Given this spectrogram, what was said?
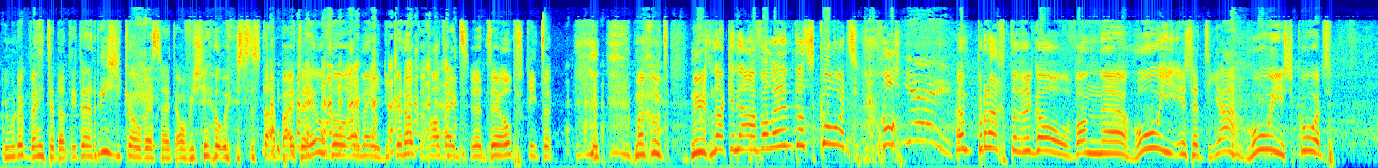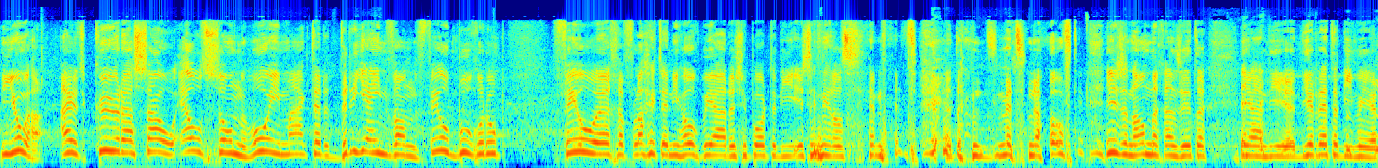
Je moet ook weten dat dit een risicowedstrijd officieel is. Er staat buiten heel veel ME. Die kunnen ook nog altijd eh, te hulp schieten. Maar goed, nu is Nak in de aanval en dat scoort. Oh, een prachtige goal van eh Hooi is het. Ja, Hooi scoort. Die jongen uit Curaçao, Elson Hooi maakt er 3-1 van. Veel boegeroep. Veel eh, gefluit en die hoogbejaarde supporter die is inmiddels met, met, met zijn hoofd in zijn handen gaan zitten. Ja, die, eh, die redt het niet meer.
